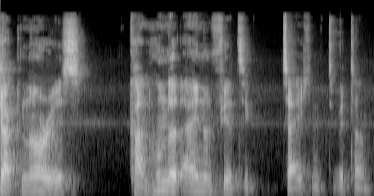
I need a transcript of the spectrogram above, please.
Chuck Norris kann hunderteinundvierzig Zeichen twittern.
